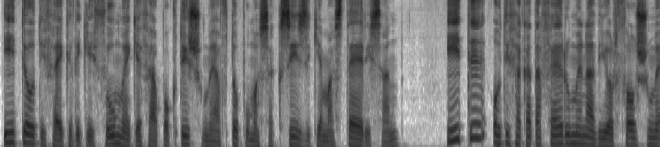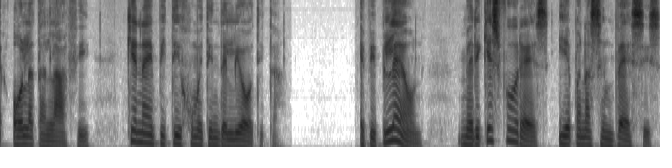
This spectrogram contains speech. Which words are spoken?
είτε ότι θα εκδικηθούμε και θα αποκτήσουμε αυτό που μας αξίζει και μας στέρισαν, είτε ότι θα καταφέρουμε να διορθώσουμε όλα τα λάθη και να επιτύχουμε την τελειότητα. Επιπλέον, μερικές φορές οι επανασυνδέσεις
